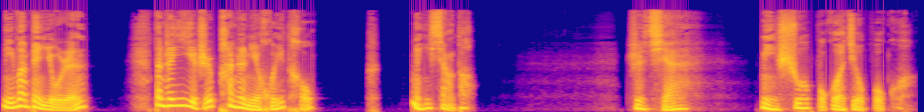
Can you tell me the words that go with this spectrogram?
你外边有人，但是一直盼着你回头。没想到，之前你说不过就不过，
